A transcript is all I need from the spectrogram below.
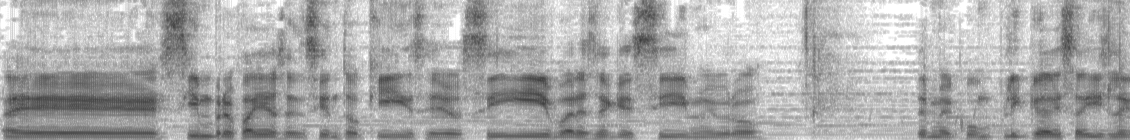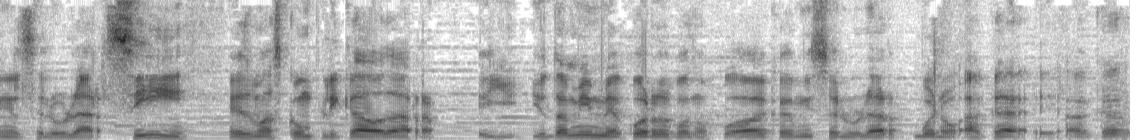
Eh, siempre fallas en 115. Yo, sí, parece que sí, mi bro. Se me complica esa isla en el celular. Sí, es más complicado dar. Y yo también me acuerdo cuando jugaba acá en mi celular. Bueno, acá, acá,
